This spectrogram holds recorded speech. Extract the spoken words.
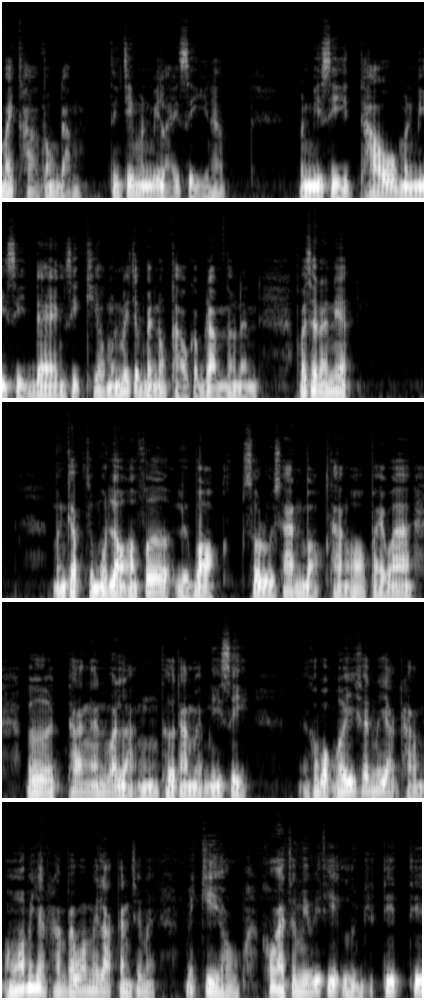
ไม่ขาวต้องดำจริง ๆ มันมีหลายสีนะครับ มันมีสีเทา มันมีสีแดง สีเขียว มันไม่จำเป็นต้องขาวกับดำเท่านั้น เพราะฉะนั้นเนี่ย เหมือนกับสมมุติเราออฟเฟอร์หรือบอกโซลูชันบอกทางออกไปว่า เออ ถ้างั้นวันหลังเธอทำแบบนี้สิเเขาบอกเอ้ยฉันไม่อยากทำอ๋อไม่อยากทำแปลว่าไม่รักกันใช่ไหมไม่เกี่ยว เขาอาจจะมีวิธีอื่นที่ที่ที่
